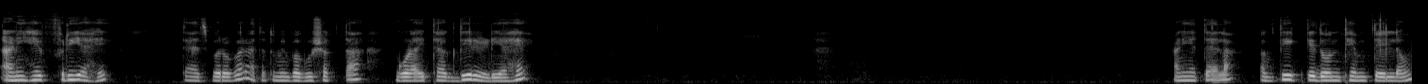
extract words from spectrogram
आणि हे फ्री आहे. त्याचबरोबर आता तुम्ही बघू शकता गोळा इथे अगदी रेडी आहे. आणि आता याला अगदी एक ते दोन थेंब तेल लावून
